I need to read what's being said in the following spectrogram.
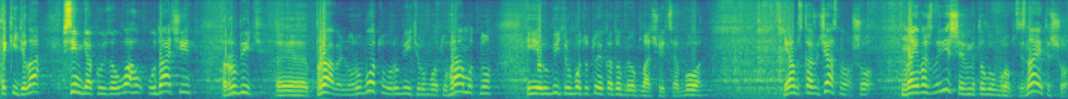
Такі діла. Всім дякую за увагу. Удачі. Робіть е, правильну роботу, робіть роботу грамотну і робіть роботу ту, яка добре оплачується. Бо я вам скажу чесно, що найважливіше в металообробці, знаєте що?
